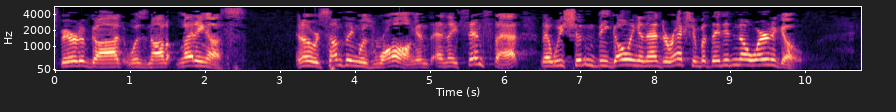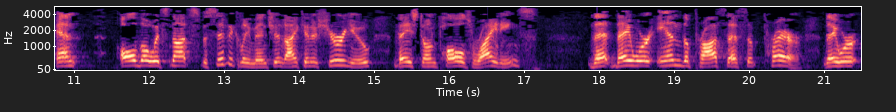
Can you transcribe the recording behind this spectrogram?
Spirit of God was not letting us. In other words, something was wrong, and, and they sensed that, that we shouldn't be going in that direction, but they didn't know where to go. And although it's not specifically mentioned, I can assure you, based on Paul's writings, that they were in the process of prayer. They were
